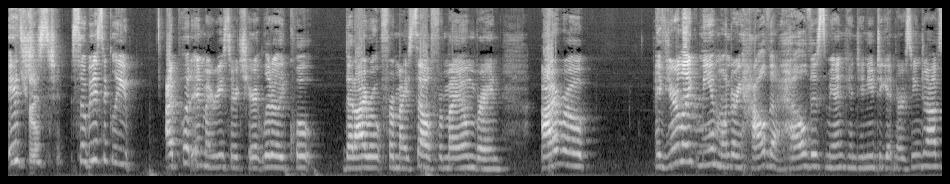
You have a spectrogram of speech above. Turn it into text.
it's true. just so basically, I put in my research here, literally quote that I wrote for myself from my own brain. I wrote. If you're like me and wondering how the hell this man continued to get nursing jobs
